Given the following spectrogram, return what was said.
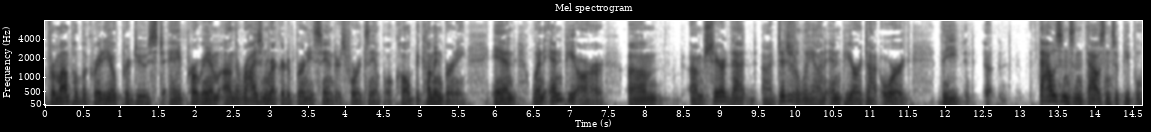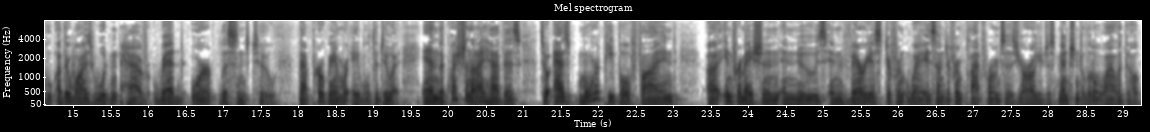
Vermont Public Radio produced a program on the rise and record of Bernie Sanders, for example, called "Becoming Bernie." And when NPR um, um, shared that uh, digitally on NPR.org, the uh, thousands and thousands of people who otherwise wouldn't have read or listened to that program were able to do it. And the question that I have is so as more people find uh, information and news in various different ways on different platforms, as Jarl you just mentioned a little while ago,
